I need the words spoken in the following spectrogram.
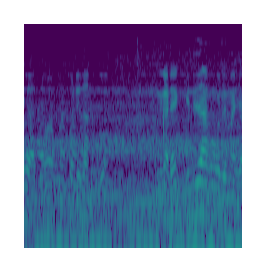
బాగాలకుంటా ఎందుకంటే కింది దాకా పోతుంది మధ్య.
